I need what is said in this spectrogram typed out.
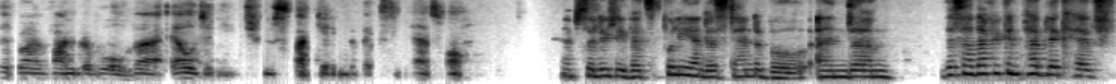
that were vulnerable, the elderly, to start getting the vaccine as well. Absolutely, that's fully understandable. And um, the South African public have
